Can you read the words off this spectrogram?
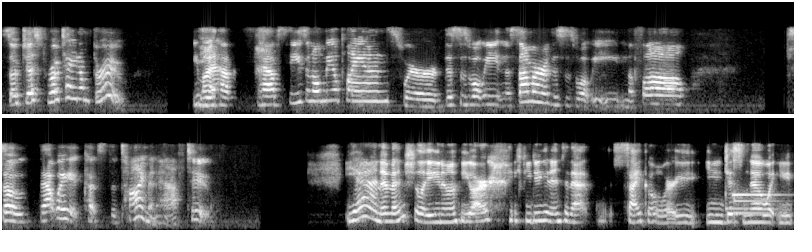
So just rotate them through. You might yeah. have have seasonal meal plans where this is what we eat in the summer, this is what we eat in the fall. So that way it cuts the time in half too. Yeah, and eventually, you know, if you are if you do get into that cycle where you you just know what you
